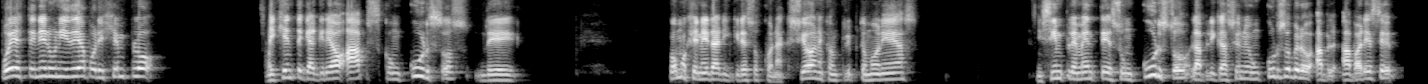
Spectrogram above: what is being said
puedes tener una idea, por ejemplo, hay gente que ha creado apps con cursos de cómo generar ingresos con acciones, con criptomonedas. Y simplemente es un curso, la aplicación es un curso, pero aparece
